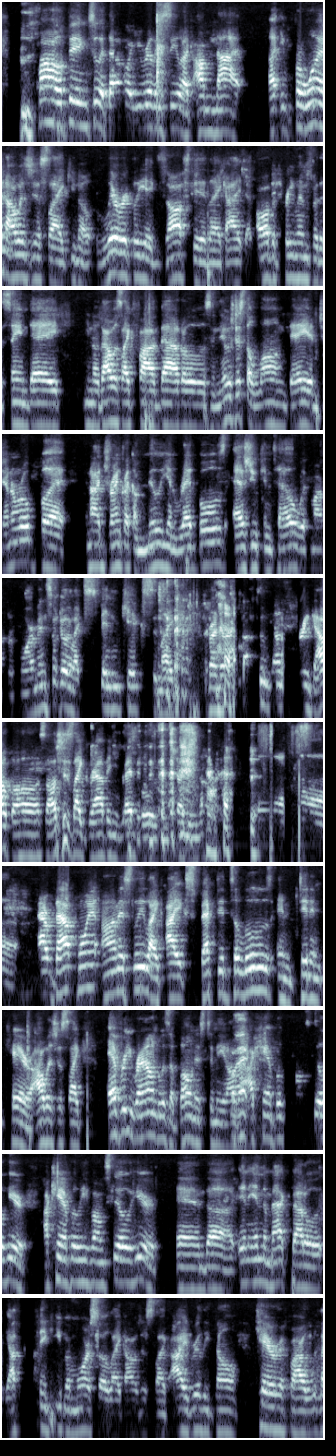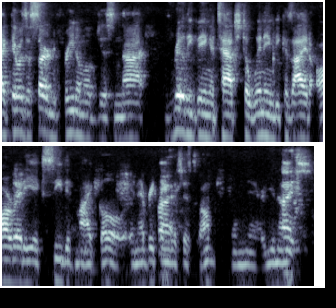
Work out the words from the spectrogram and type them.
my whole thing too. At that point, you really see like I'm not. I, for one, I was just like you know lyrically exhausted. Like I, all the prelims were the same day. You know that was like five battles, and it was just a long day in general. But and I drank like a million Red Bulls, as you can tell with my performance. I'm doing like spin kicks and like running around. I'm too young to drink alcohol, so I was just like grabbing Red Bulls and chugging them. Uh, at that point, honestly, like I expected to lose and didn't care. I was just like, every round was a bonus to me, and I was like, I can't believe I'm still here. I can't believe I'm still here. And uh, in in the Mac battle, I think even more so. Like I was just like, I really don't care if I would. Like there was a certain freedom of just not really being attached to winning because I had already exceeded my goal, and everything Right. was just going from there. You know. Nice.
